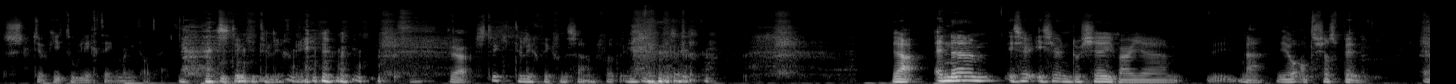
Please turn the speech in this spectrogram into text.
stukje toelichting, maar niet altijd. Een stukje toelichting. Ja. Een stukje toelichting van de samenvatting. ja, en ehm, is, er, is er een dossier waar je nou, heel enthousiast bent? Ja,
